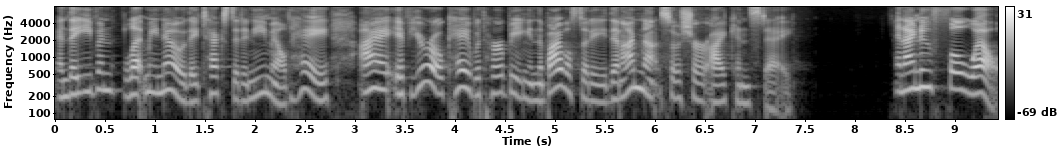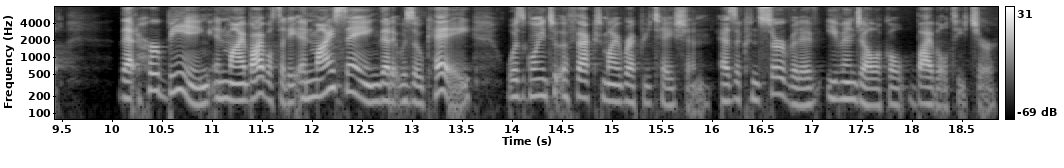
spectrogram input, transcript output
And they even let me know. They texted and emailed, "Hey, I if you're okay with her being in the Bible study, then I'm not so sure I can stay." And I knew full well that her being in my Bible study and my saying that it was okay was going to affect my reputation as a conservative evangelical Bible teacher.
